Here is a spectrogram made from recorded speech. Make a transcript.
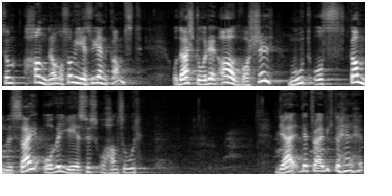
som handler om, også om Jesu gjenkomst. Og Der står det en advarsel mot å skamme seg over Jesus og hans ord. Det, er, det tror jeg er viktig å,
